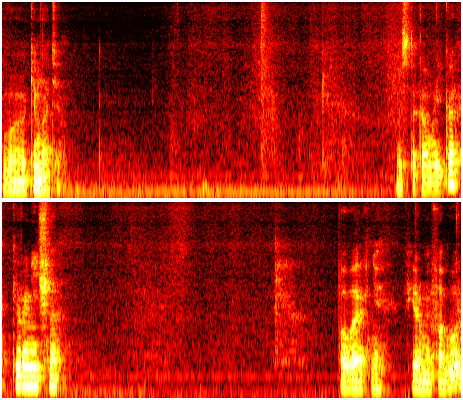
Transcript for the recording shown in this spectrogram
в кімнаті. Ось така мийка керамічна. Поверхня фірми Фагор.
